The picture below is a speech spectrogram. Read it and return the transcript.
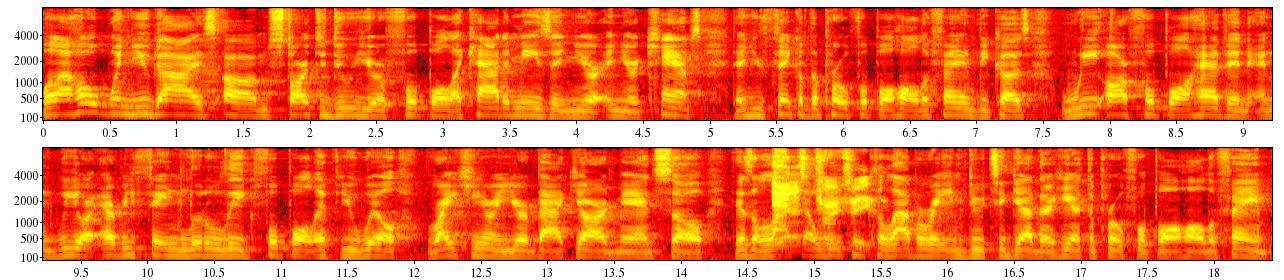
Well, I hope when you guys um, start to do your football academies and your and your camps that you think of the Pro Football Hall of Fame because we are football heaven and we are everything little league football, if you will, right here in your backyard, man. So there's a lot yeah, that perfect. we can collaborate and do together here at the Pro Football Hall of Fame.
